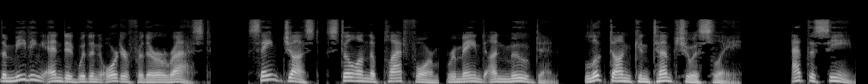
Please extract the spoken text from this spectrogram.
The meeting ended with an order for their arrest. Saint Just, still on the platform, remained unmoved and looked on contemptuously at the scene.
